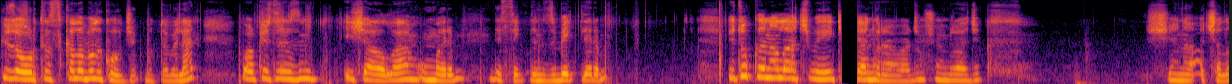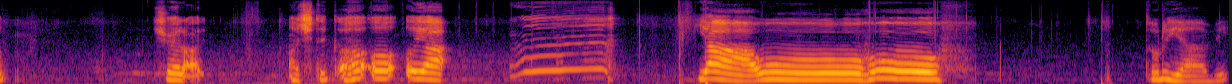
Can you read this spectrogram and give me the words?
Güzel ortası kalabalık olacak muhtemelen. Arkadaşlarınızın inşallah umarım desteklerinizi beklerim. YouTube kanalı açmaya kendi karar verdim. Şunu birazcık şunu açalım. Şöyle açtık. Aha o, o ya. Ya oho. Dur ya bir.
